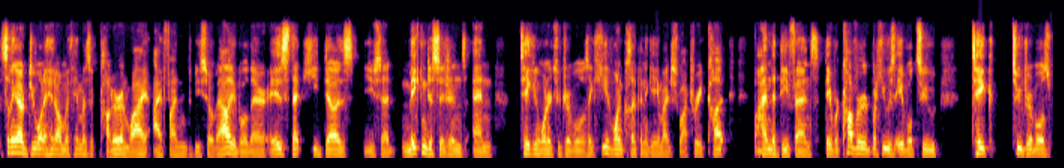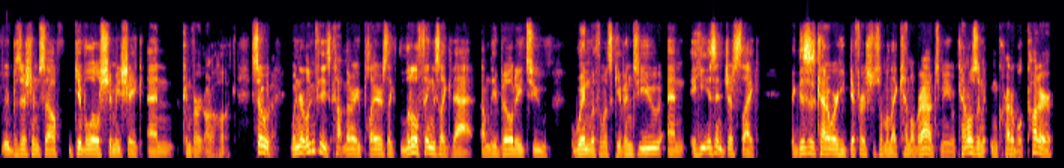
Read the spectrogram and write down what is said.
something I do want to hit on with him as a cutter and why I find him to be so valuable there is that he does, you said, making decisions and taking one or two dribbles. Like he had one clip in the game I just watched where he cut behind the defense. They recovered, but he was able to take two dribbles, reposition himself, give a little shimmy shake, and convert on a hook. So Yeah. when you're looking for these complementary players, like little things like that, um, the ability to win with what's given to you, and he isn't just like like this is kind of where he differs from someone like Kendall Brown to me. Kendall's an incredible cutter,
